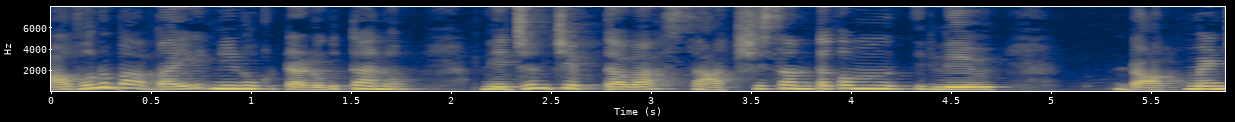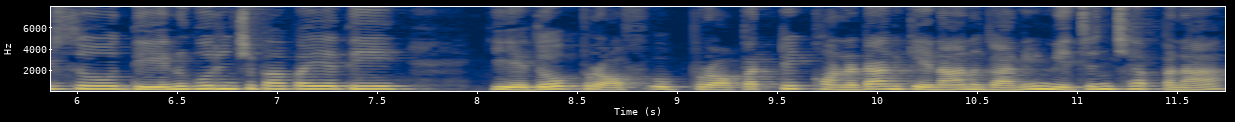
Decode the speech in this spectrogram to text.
అవును బాబాయ్ నేను ఒకటి అడుగుతాను. నిజం చెప్తావా? సాక్షి సంతకం లే డాక్యుమెంట్స్ దేని గురించి బాబాయ్ అది? ఏదో ప్రాఫ్ ప్రాపర్టీ కొనడానికేనాను కానీ నిజం చెప్పనా?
